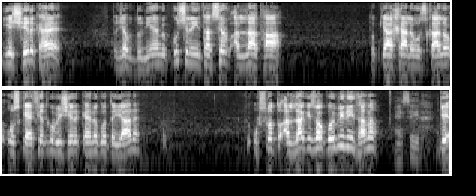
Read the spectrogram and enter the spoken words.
یہ شرک ہے، تو جب دنیا میں کچھ نہیں تھا، صرف اللہ تھا، تو کیا خیال ہے اس کالر اس کیفیت کو بھی شرک کہنے کو تیار ہے؟ اس وقت تو اللہ کے سوا کوئی بھی نہیں تھا نا۔ ایسے ہی کہ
